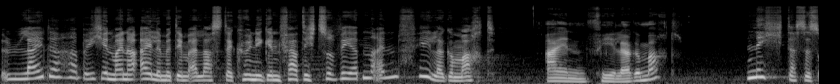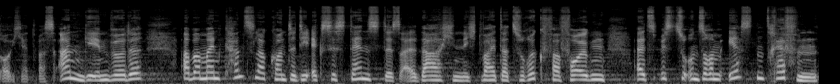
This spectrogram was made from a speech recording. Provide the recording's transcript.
Leider habe ich in meiner Eile mit dem Erlass der Königin fertig zu werden einen Fehler gemacht. Einen Fehler gemacht? Nicht, dass es euch etwas angehen würde, aber mein Kanzler konnte die Existenz des Aldarchen nicht weiter zurückverfolgen, als bis zu unserem ersten Treffen,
